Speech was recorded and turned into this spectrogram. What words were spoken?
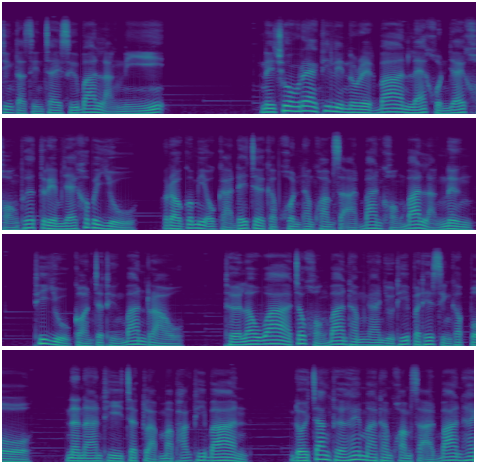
จึงตัดสินใจซื้อบ้านหลังนี้ ในช่วงแรกที่ลินโนเรทบ้านและขนย้ายของเพื่อเตรียมย้ายเข้าไปอยู่ เราก็มีโอกาสได้เจอกับคนทำความสะอาดบ้านของบ้านหลังหนึ่งที่อยู่ก่อนจะถึงบ้านเรา เธอเล่าว่าเจ้าของบ้านทำงานอยู่ที่ประเทศสิงคโปร์นานๆทีจะกลับมาพักที่บ้าน โดยจ้างเธอให้มาทำความสะอาดบ้านให้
